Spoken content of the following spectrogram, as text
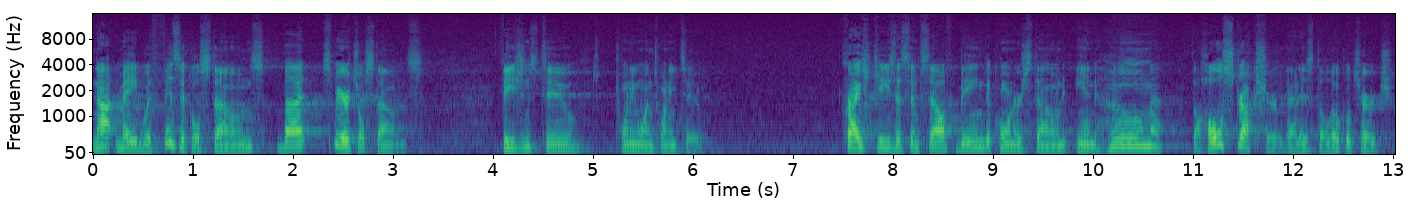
not made with physical stones, but spiritual stones. Ephesians 2 21 22. Christ Jesus himself being the cornerstone, in whom the whole structure, that is the local church,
